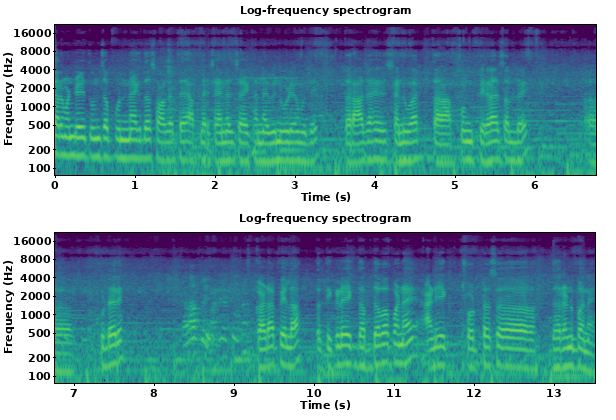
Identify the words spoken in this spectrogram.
नमस्कार मंडळी तुमचं पुन्हा एकदा स्वागत आहे आपल्या चॅनलच्या एका नवीन व्हिडिओमध्ये. तर आज आहे शनिवार तर आपण फिरायला चाललो आहे कुठं रे? कडापेला. तर तिकडे एक धबधबा पण आहे आणि एक छोटंसं धरण पण आहे.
